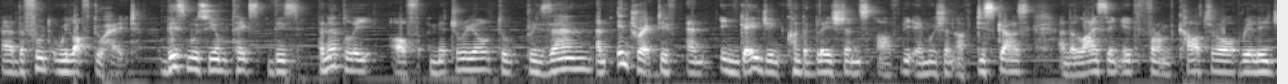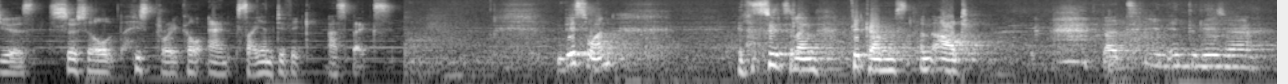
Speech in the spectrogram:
uh, the food we love to hate. This museum takes this panoply of material to present an interactive and engaging contemplations of the emotion of disgust, analyzing it from cultural, religious, social, historical and scientific aspects. This one in Switzerland becomes an art but in Indonesia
